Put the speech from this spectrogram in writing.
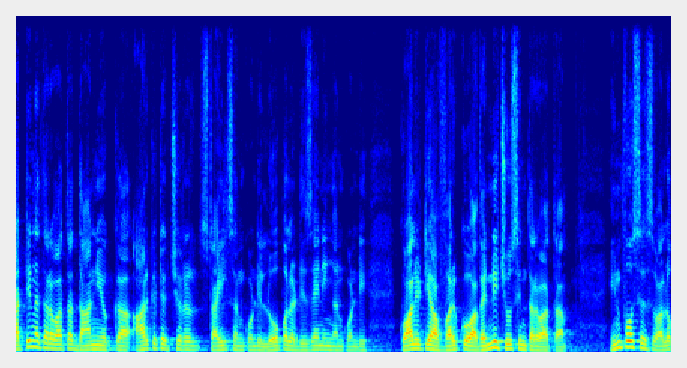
కట్టిన తర్వాత దాని యొక్క ఆర్కిటెక్చరల్ స్టైల్స్ అనుకోండి లోపల డిజైనింగ్ అనుకోండి క్వాలిటీ ఆఫ్ వర్క్ అవన్నీ చూసిన తర్వాత ఇన్ఫోసిస్ వాళ్ళు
